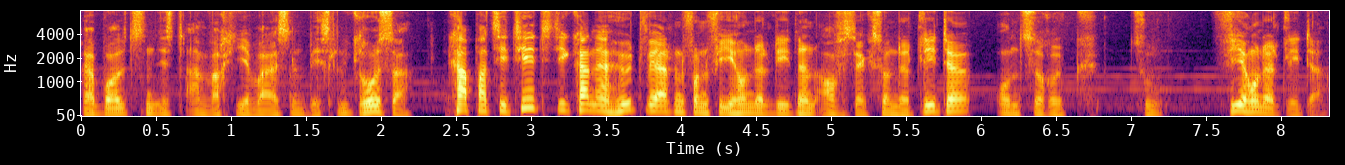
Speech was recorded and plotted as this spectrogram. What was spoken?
der Bolzen ist einfach jeweils ein bisschen größer. Kapazität, die kann erhöht werden von 400 Litern auf 600 Liter und zurück zu 400 Liter.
